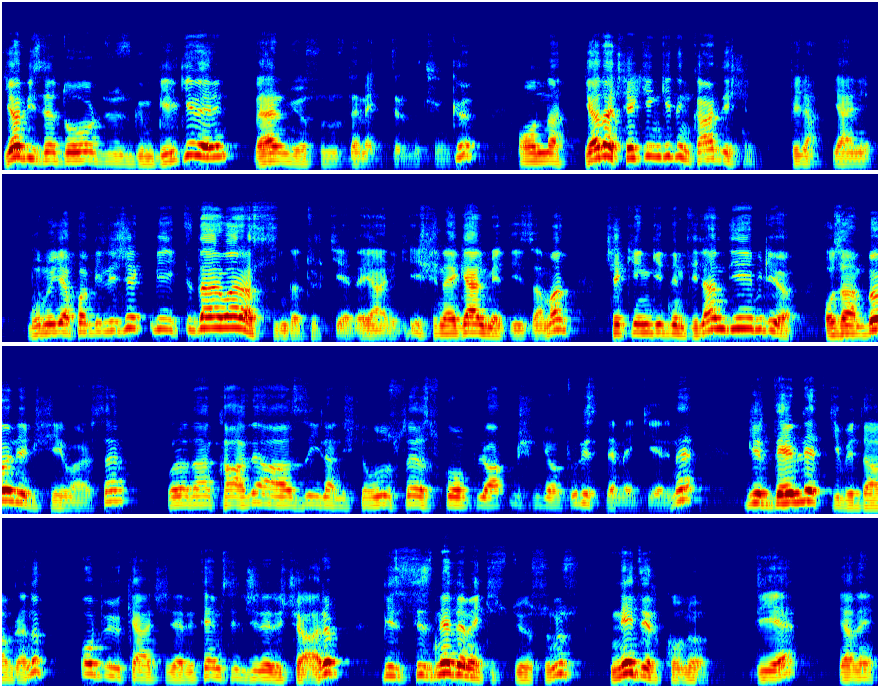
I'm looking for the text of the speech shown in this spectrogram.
ya bize doğru düzgün bilgi verin vermiyorsunuz demektir bu çünkü. Onunla ya da çekin gidin kardeşim filan. Yani bunu yapabilecek bir iktidar var aslında Türkiye'de. Yani işine gelmediği zaman çekin gidin filan diyebiliyor. O zaman böyle bir şey varsa buradan kahve ağzıyla işte uluslararası komplo 60 milyon turist demek yerine bir devlet gibi davranıp o büyükelçileri, temsilcileri çağırıp biz siz ne demek istiyorsunuz? Nedir konu diye yani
